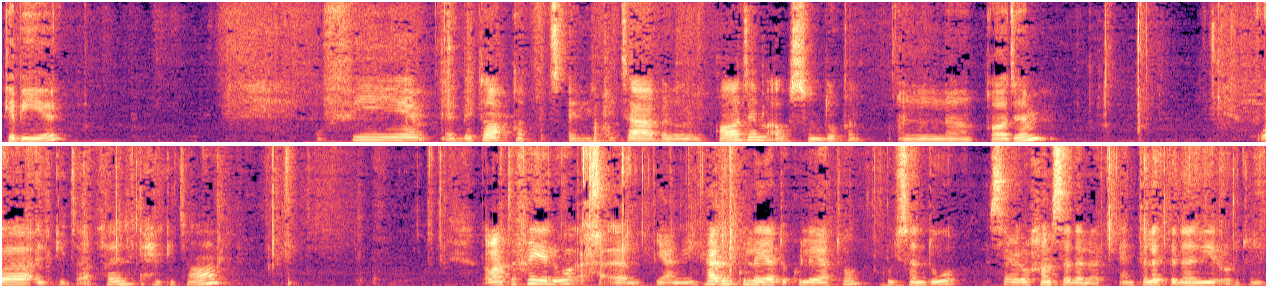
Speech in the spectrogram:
كبير. وفي بطاقة الكتاب القادم أو الصندوق القادم. والكتاب خلينا نفتح الكتاب. طبعا تخيلوا يعني هذا كلياته كلياته كل صندوق سعره خمسة دولار يعني ثلاث دنانير أردني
